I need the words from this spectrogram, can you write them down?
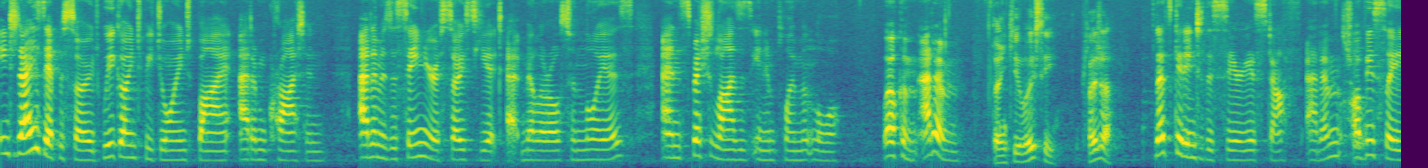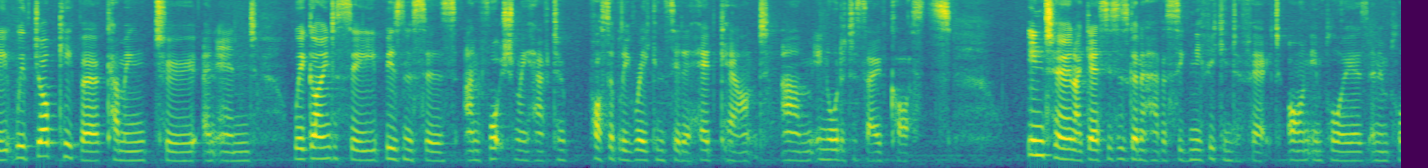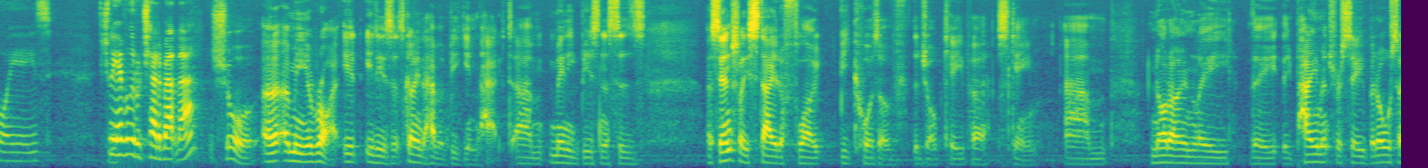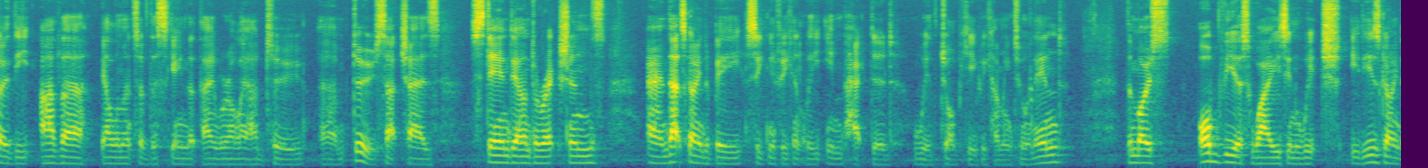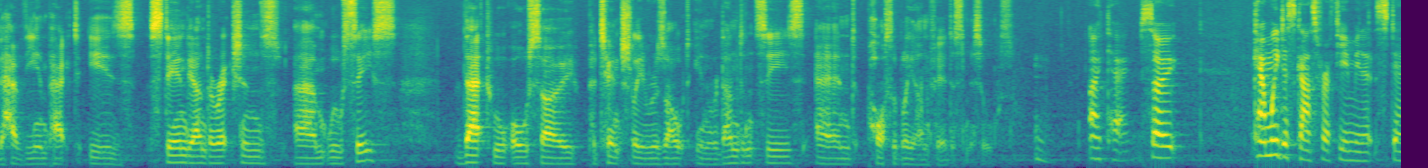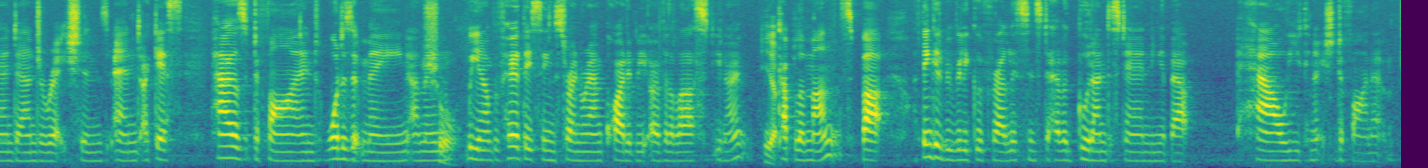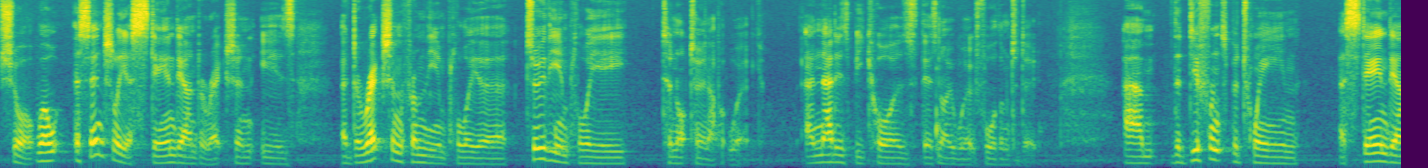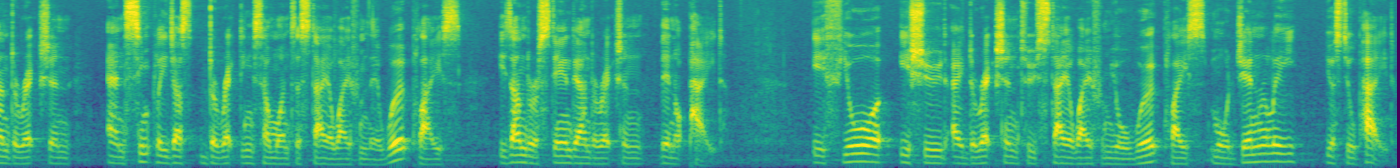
In today's episode, we're going to be joined by Adam Crichton. Adam is a senior associate at Mellor Olsson Lawyers and specialises in employment law. Welcome, Adam. Thank you, Lucie. Pleasure. Let's get into the serious stuff, Adam. Sure. Obviously, with JobKeeper coming to an end, we're going to see businesses unfortunately have to possibly reconsider headcount um, in order to save costs. In turn, I guess this is going to have a significant effect on employers and employees. Should we have a little chat about that? Sure. Uh, I mean, you're right. It, it is. It's going to have a big impact. Um, many businesses essentially stayed afloat because of the JobKeeper scheme. Um, not only the, the payments received, but also the other elements of the scheme that they were allowed to um, do, such as stand down directions, and that's going to be significantly impacted with JobKeeper coming to an end. The most obvious ways in which it is going to have the impact is stand down directions um, will cease. That will also potentially result in redundancies and possibly unfair dismissals. Mm. Okay, so can we discuss for a few minutes stand down directions and I guess how is it defined? What does it mean? I mean, sure. you know, we've heard these things thrown around quite a bit over the last, you know, yep. couple of months, but I think it'd be really good for our listeners to have a good understanding about how you can actually define it. Sure. Well, essentially, a stand down direction is a direction from the employer to the employee to not turn up at work. And that is because there's no work for them to do. Um, the difference between a stand down direction and simply just directing someone to stay away from their workplace is under a stand down direction, they're not paid. If you're issued a direction to stay away from your workplace more generally, you're still paid.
